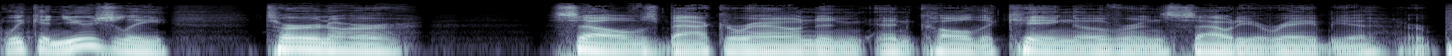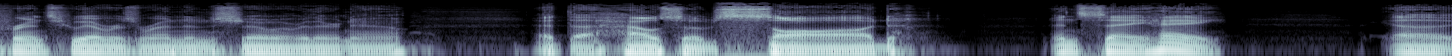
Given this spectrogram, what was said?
We can usually turn our selves back around and, and call the king over in Saudi Arabia or prince, whoever's running the show over there now, at the house of Saud, and say, "Hey, uh,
